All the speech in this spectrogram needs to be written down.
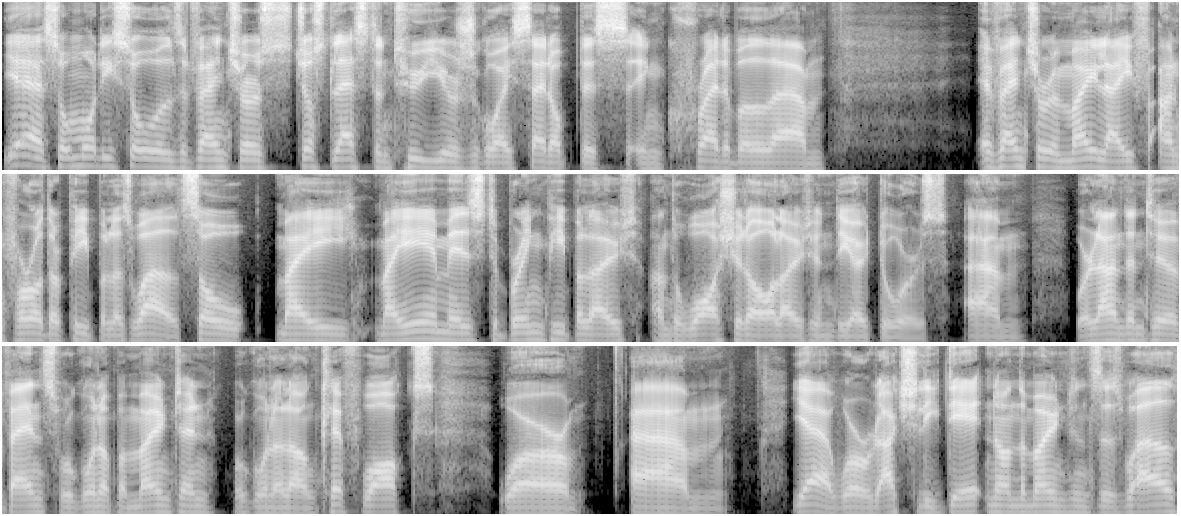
Yeah, so Muddy Souls Adventures, just less than two years ago, I set up this incredible um, adventure in my life and for other people as well. So my my aim is to bring people out and to wash it all out in the outdoors. Um, we're landing to events, we're going up a mountain, we're going along cliff walks, we're um, yeah, we're actually dating on the mountains as well.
